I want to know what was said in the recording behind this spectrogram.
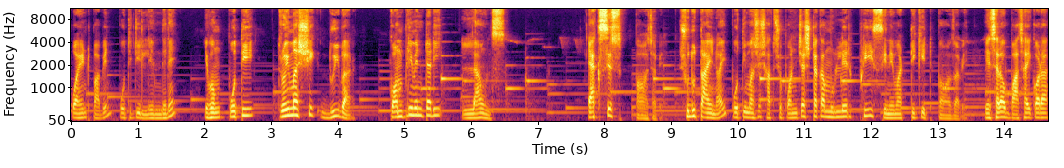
পয়েন্ট পাবেন প্রতিটি লেনদেনে এবং প্রতি ত্রৈমাসিক দুইবার কমপ্লিমেন্টারি লাউন্স অ্যাক্সেস পাওয়া যাবে। শুধু তাই নয়, প্রতি মাসে সাতশো পঞ্চাশ টাকা মূল্যের ফ্রি সিনেমার টিকিট পাওয়া যাবে। এছাড়াও বাছাই করা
